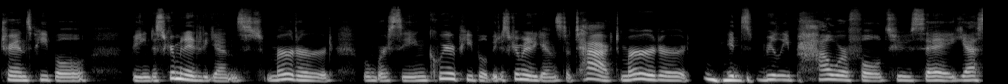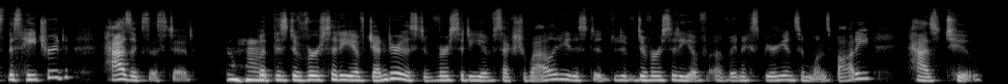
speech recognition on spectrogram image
trans people being discriminated against, murdered, when we're seeing queer people be discriminated against, attacked, murdered, mm-hmm. it's really powerful to say, yes, this hatred has existed. Mm-hmm. But this diversity of gender, this diversity of sexuality, this d- diversity of, of an experience in one's body has too.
